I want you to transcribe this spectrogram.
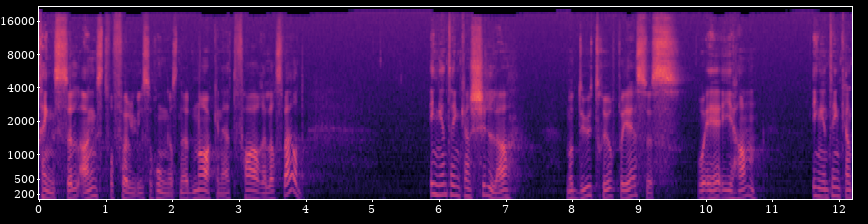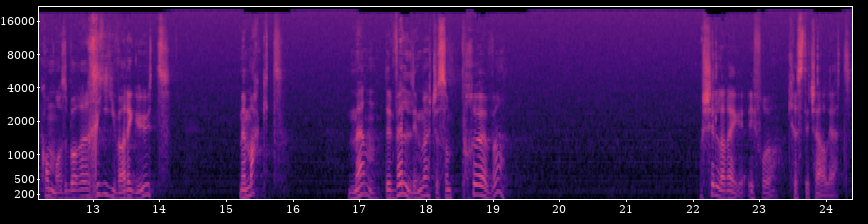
trengsel, angst, forfølgelse, hungersnød, nakenhet, fare eller sverd? Ingenting kan skille når du tror på Jesus og er i Han. Ingenting kan komme og bare rive deg ut med makt. Men det er veldig mye som prøver å skille deg ifra Kristi kjærlighet.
